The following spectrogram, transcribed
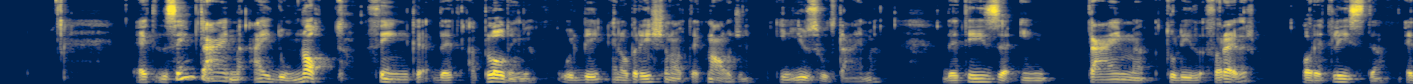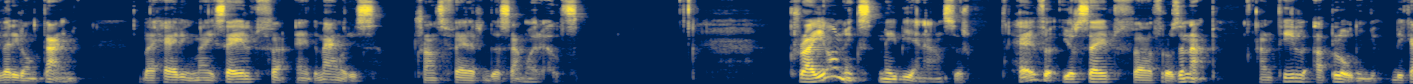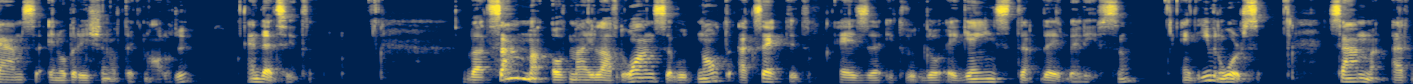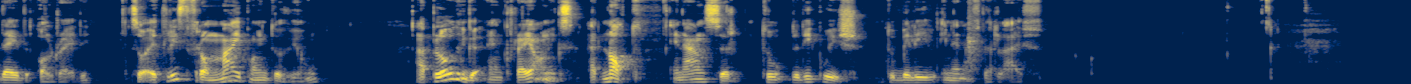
At the same time, I do not think that uploading will be an operational technology in useful time that is in time to live forever, or at least a very long time, by having myself and memories transferred somewhere else. Cryonics may be an answer. Have yourself uh, frozen up until uploading becomes an operational technology, and that's it. But some of my loved ones would not accept it as it would go against their beliefs. And even worse, some are dead already. So, at least from my point of view, uploading and cryonics are not an answer to the deep wish to believe in an afterlife.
